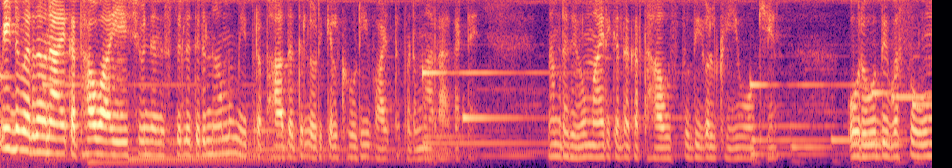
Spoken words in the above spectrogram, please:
വീണ്ടും വരുന്നവനായ കഥാവായ യേശുവിന്റെ നിസ്തുല തിരുനാമം ഈ പ്രഭാതത്തിൽ ഒരിക്കൽ കൂടി വാഴ്ത്തപ്പെടുമാറാകട്ടെ നമ്മുടെ ദൈവമായിരിക്കുന്ന കഥാവ് സ്തുതികൾക്ക് യോഗ്യൻ. ഓരോ ദിവസവും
